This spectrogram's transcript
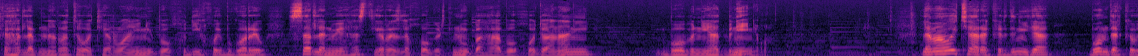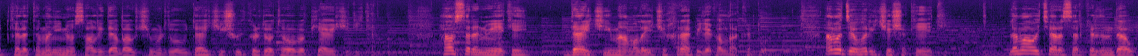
کە هەر لە بنەڕەتەوە تێڕوانینی بۆ خودی خۆی بگۆڕێ و سەر لە نوێ هەستی ڕێز لە خۆگرتن و بەها بۆ خۆدانانی بۆ بنیات بنینەوە لە ماوەی چارەکردنیدا بۆم دەرکەوت کە لە تەمەنی نۆ ساڵیدا باوکی مردووە و دایکی شووی کردوتەوە بە پیاوێکی دیکە هاوسرە نوێیەکەی دایکی مامەڵەیەکی خراپی لەگەڵدا کردووە ئەمە جەوهری کێشەکەیەتی لە ماوەی چارەسەرکردندا و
